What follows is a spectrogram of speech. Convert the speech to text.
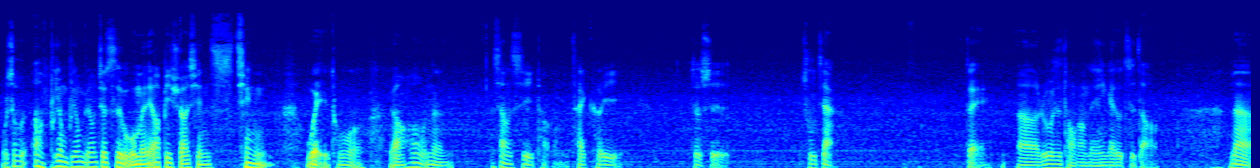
我说：“啊，不用不用不用，就是我们要必须要先签委托，然后呢上系统才可以，就是出价。对，呃，如果是同行的人应该都知道，那。”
